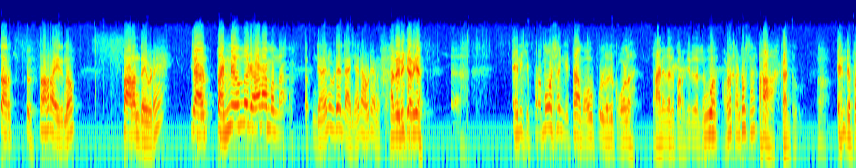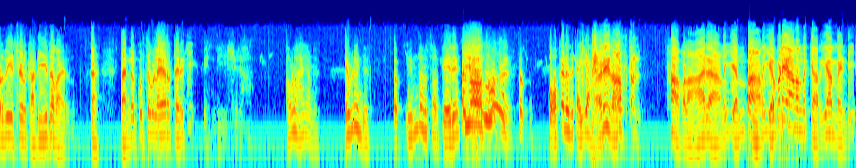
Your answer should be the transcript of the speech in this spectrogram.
സാർ സാറായിരുന്നോ? സാറെന്താ ഇവിടെ? ഞാൻ തന്നെ ഒന്ന് കാണാൻ വന്ന. ഞാൻ ഇവിടെ അല്ല ഞാൻ അവിടെയാണ് അതെനിക്കറിയാം. എനിക്ക് പ്രമോഷൻ കിട്ടാൻ വകുപ്പുള്ള ഒരു കോൾ താൻ ഇന്നലെ പറഞ്ഞിരുന്നല്ലോ. അവളെ കണ്ടോ സാർ? ആ കണ്ടു. എന്റെ പ്രതീക്ഷകൾക്ക് അതീതമായിരുന്നു. തന്നെ കുറിച്ച് അവൾ ഏറെ തിരക്കി. എന്റെ ഈശ്വര. അവൾ ആരാണ്? എവിടെയുണ്ട്? എന്താണ് സാർ പേര്? തോക്കലത് കയ്യാസ്കൽ കയ്യാ. അവൾ ആരാണ് എന്താണ് എവിടെയാണെന്നൊക്കെ അറിയാൻ വേണ്ടി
